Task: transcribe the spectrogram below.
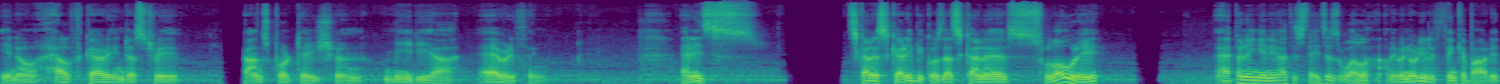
you know, healthcare industry, transportation, media, everything. And it's it's kind of scary because that's kind of slowly happening in the United States as well. I mean, when you really think about it,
